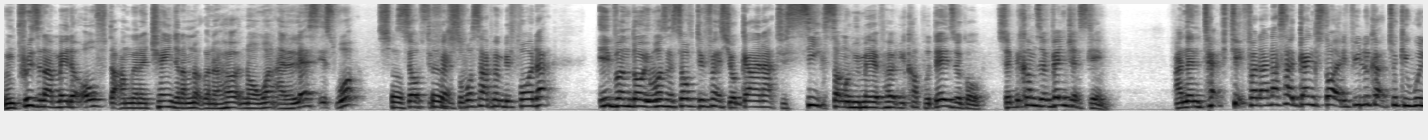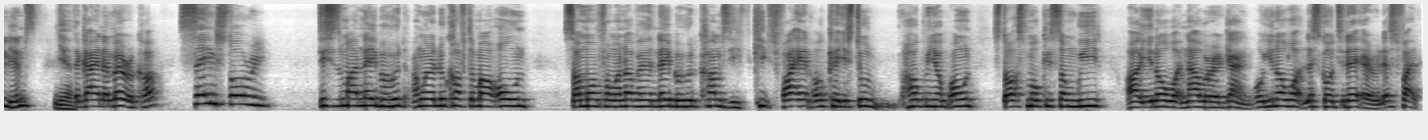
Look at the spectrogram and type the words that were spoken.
In prison, I made an oath that I'm gonna change and I'm not gonna hurt no one unless it's what Self-defense. self-defense. So what's happened before that? Even though it wasn't self-defense, you're going out to seek someone who may have hurt you a couple of days ago. So it becomes a vengeance game. And then tit tit for that, and that's how gang started. If you look at Tookie Williams, Yeah. the guy in America, same story. This is my neighborhood. I'm gonna look after my own. Someone from another neighborhood comes, he keeps fighting. Okay, you're still helping your own. Start smoking some weed. Oh, you know what? Now we're a gang. Oh, you know what? Let's go to their area. Let's fight.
